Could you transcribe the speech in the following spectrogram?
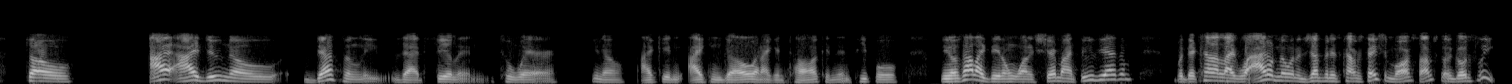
so I I do know definitely that feeling to where you know I can I can go and I can talk, and then people, you know, it's not like they don't want to share my enthusiasm, but they're kind of like, "Well, I don't know when to jump in this conversation, Marv, so I'm just going to go to sleep."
